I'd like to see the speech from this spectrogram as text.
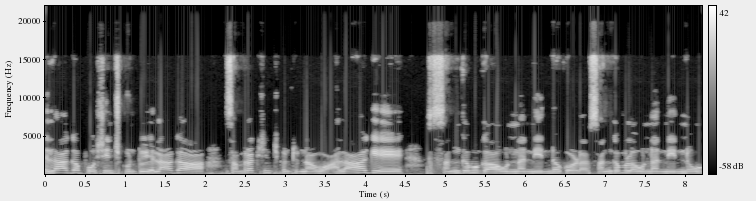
ఎలాగ పోషించుకుంటూ ఎలాగ సంరక్షించుకుంటున్నావో అలాగే సంఘముగా ఉన్న నిన్ను కూడా సంఘములో ఉన్న నిన్ను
